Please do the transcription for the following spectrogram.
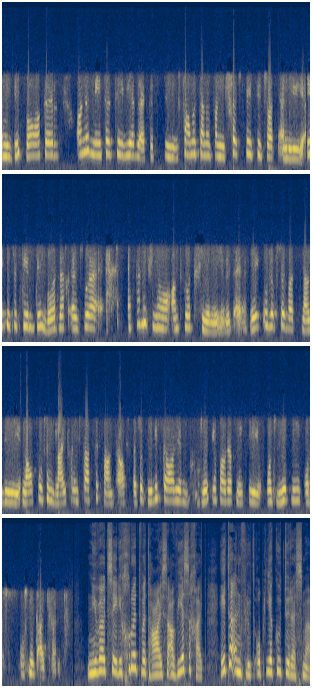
in die diepwater ander mense sê weer dat dit die samestelling van die visspesies wat in die ekosisteem teenwoordig is so ek kan nie vir jou antwoord gee nie. Jy weet ek oor of se wat nou die navorsing bly van die stad se kant af is op hierdie stadium dood eenvoudig net die ons weet nie ons ons moet uitvind. Nieuwoud sê die groot wit haai se afwesigheid het 'n invloed op ekotourisme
